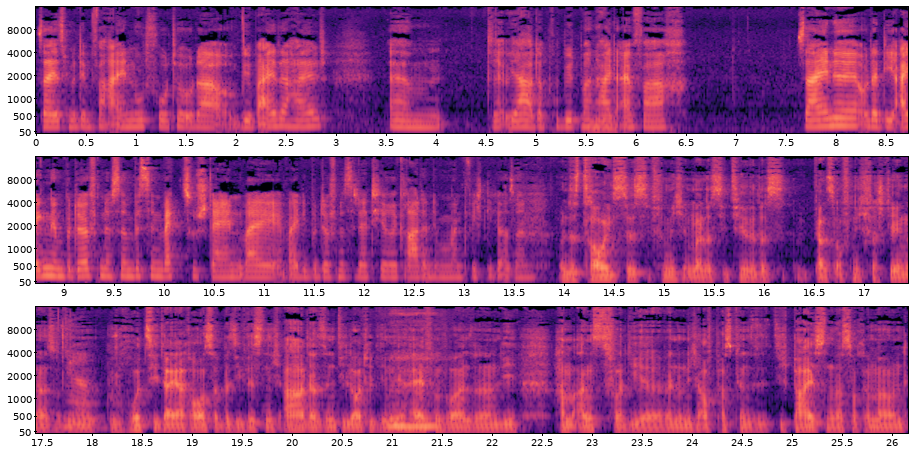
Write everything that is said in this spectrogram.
sei es mit dem Verein Notfoto oder wir beide halt. Ähm, ja, da probiert man mhm. halt einfach seine oder die eigenen Bedürfnisse ein bisschen wegzustellen, weil, weil die Bedürfnisse der Tiere gerade in dem Moment wichtiger sind. Und das Traurigste ist für mich immer, dass die Tiere das ganz oft nicht verstehen. Also du, ja. du holst sie da ja raus, aber sie wissen nicht, ah, da sind die Leute, die mhm. mir helfen wollen, sondern die haben Angst vor dir. Wenn du nicht aufpasst, können sie dich beißen, was auch immer. Und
